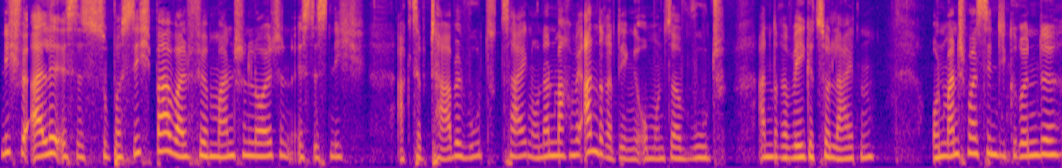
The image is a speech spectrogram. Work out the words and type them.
Nicht für alle ist es super sichtbar, weil für manchen Leuten ist es nicht akzeptabel, Wut zu zeigen. Und dann machen wir andere Dinge, um unsere Wut, andere Wege zu leiten. Und manchmal sind die Gründe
